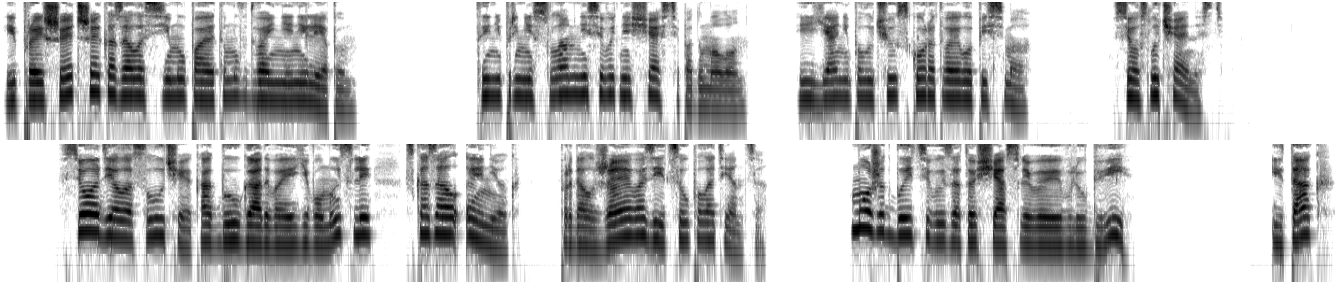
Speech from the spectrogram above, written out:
и происшедшее казалось ему поэтому вдвойне нелепым. «Ты не принесла мне сегодня счастья», — подумал он, — «и я не получу скоро твоего письма. Все случайность». «Все дело случая», как бы угадывая его мысли, сказал Эниок, продолжая возиться у полотенца. Может быть, вы зато счастливы в любви. Итак,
